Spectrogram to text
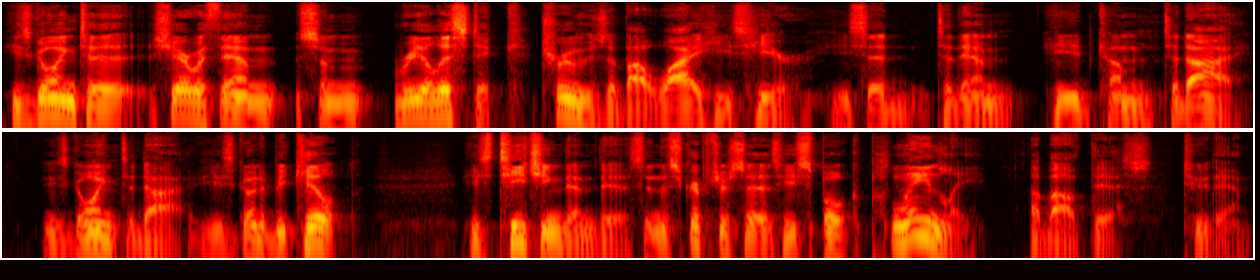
he's going to share with them some realistic truths about why he's here. He said to them he'd come to die. He's going to die. He's going to be killed. He's teaching them this. And the scripture says he spoke plainly about this to them.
